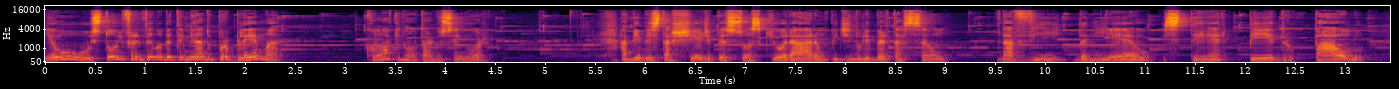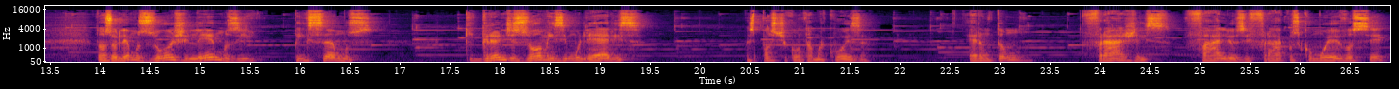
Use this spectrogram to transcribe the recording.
Eu estou enfrentando um determinado problema. Coloque no altar do Senhor. A Bíblia está cheia de pessoas que oraram pedindo libertação. Davi, Daniel, Esther, Pedro, Paulo. Nós olhamos hoje, lemos e pensamos que grandes homens e mulheres. Mas posso te contar uma coisa? Eram tão frágeis, falhos e fracos como eu e você.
